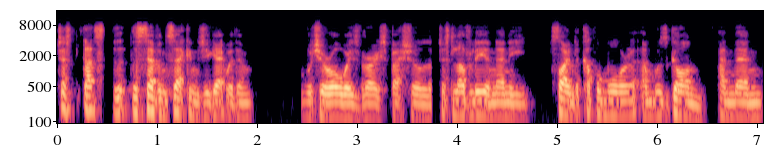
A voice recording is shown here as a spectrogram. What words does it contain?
just that's the, the seven seconds you get with him, which are always very special, just lovely. And then he signed a couple more and was gone. And then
